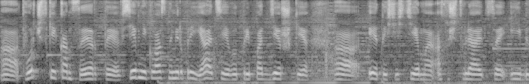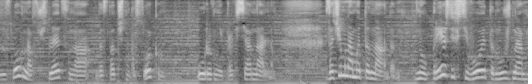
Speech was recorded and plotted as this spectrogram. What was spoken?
а, творческие концерты, все внеклассные мероприятия вот при поддержке а, этой системы осуществляются и, безусловно, осуществляются на достаточно высоком уровне профессиональном. Зачем нам это надо? Ну, прежде всего, это нужно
